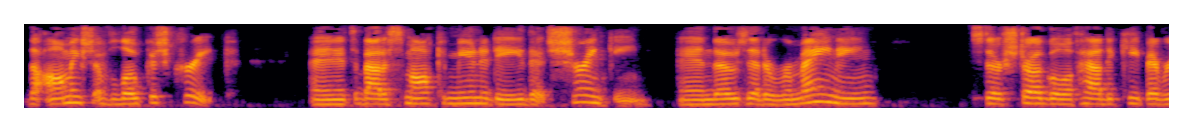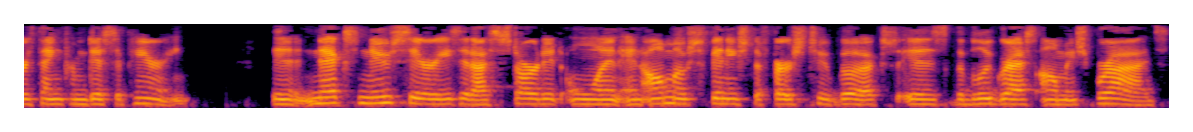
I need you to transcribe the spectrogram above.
The Amish of Locust Creek. And it's about a small community that's shrinking. And those that are remaining, it's their struggle of how to keep everything from disappearing. The next new series that I started on and almost finished the first two books is The Bluegrass Amish Brides.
